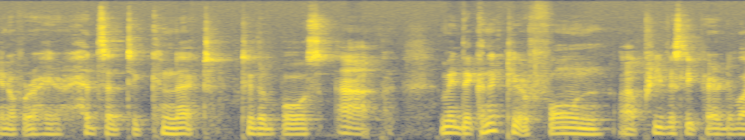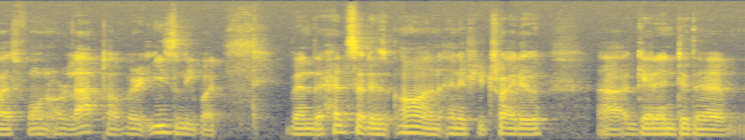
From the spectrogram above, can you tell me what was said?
you know for a headset to connect to the Bose app. I mean, they connect to your phone, uh, previously paired device, phone or laptop very easily. But when the headset is on, and if you try to uh, get into the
